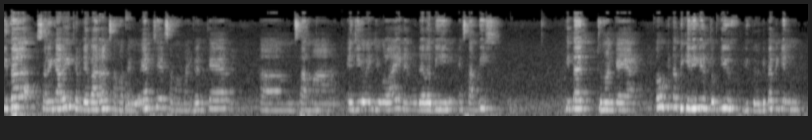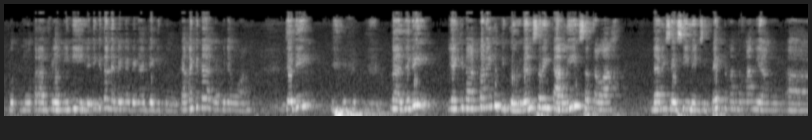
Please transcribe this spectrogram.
kita sering kali kerja bareng sama PURC, sama Migrant Care, um, sama NGO-NGO lain yang udah lebih established. Kita cuman kayak, oh kita bikin ini untuk youth gitu, kita bikin pemutaran film ini, jadi kita nebeng-nebeng aja gitu, karena kita nggak punya uang. Jadi, nah jadi yang kita lakukan itu gitu, dan sering kali setelah dari sesi Emancipate, teman-teman yang uh,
